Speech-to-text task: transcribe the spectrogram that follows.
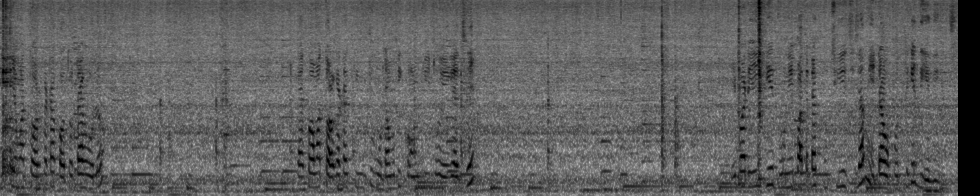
দেখি আমার তরকাটা কতটা হলো। দেখো, আমার তরকাটা কিন্তু মোটামুটি কমপ্লিট হয়ে গেছে। এবার এই যে ধনে পাতাটা কুচিয়েছিলাম, এটা ওপর থেকে দিয়ে দিচ্ছি।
